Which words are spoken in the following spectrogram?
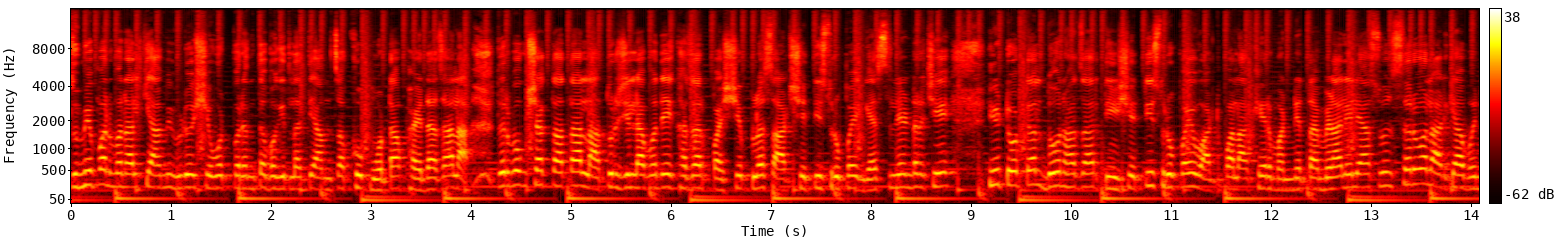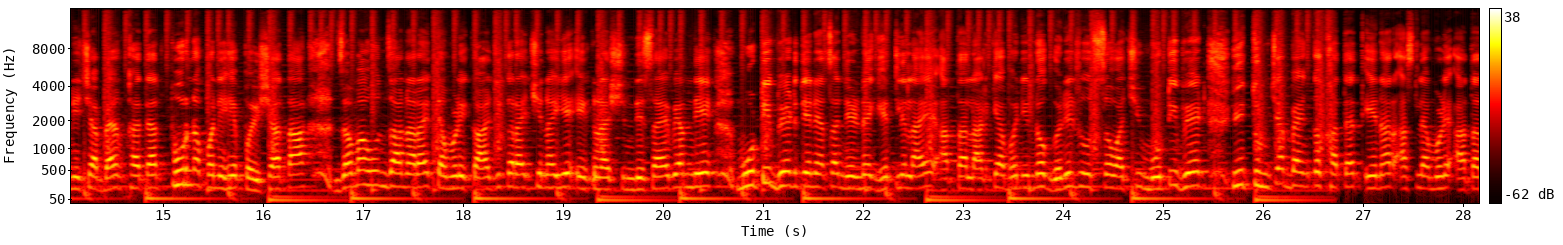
तुम्ही पण म्हणाल की आम्ही व्हिडिओ शेवटपर्यंत बघितला ते आमचा खूप मोठा फायदा झाला. तर बघू शकता आता लातूर जिल्ह्यामध्ये एक हजार पाचशे प्लस आठशे तीस रुपये गॅस सिलेंडरचे. ही टोटल दोन हजार तीनशे तीस रुपये वाटपाला अखेर मान्यता मिळालेले असून सर्व लाडक्या बहिणीच्या बँक खात्यात पूर्णपणे हे पैसे आता जमा होऊन जाणार आहेत. त्यामुळे काळजी करायची नाहीये. एकनाथ शिंदे साहेब यांनी मोठी भेट देण्याचा निर्णय घेतलेला आहे. आता लाडक्या बहिणींनो गणेश उत्सवाची मोठी भेट ही तुमच्या बँक खात्यात येणार असल्यामुळे आता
